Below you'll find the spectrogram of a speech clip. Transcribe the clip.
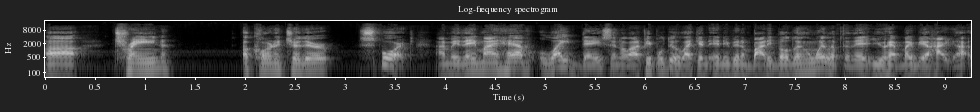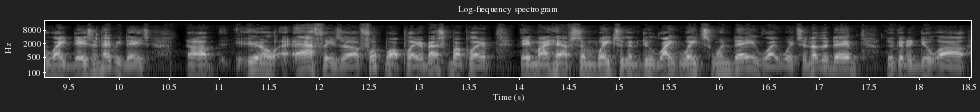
uh, train according to their sport. I mean, they might have light days, and a lot of people do, like in, in even in bodybuilding and weightlifting. They, you have maybe a high, light days and heavy days. Uh, you know, athletes, a football player, basketball player, they might have some weights. They're going to do light weights one day, light weights another day. They're going to do, uh,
